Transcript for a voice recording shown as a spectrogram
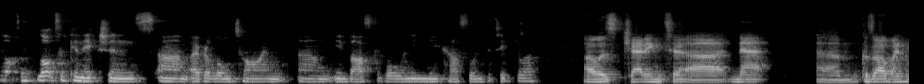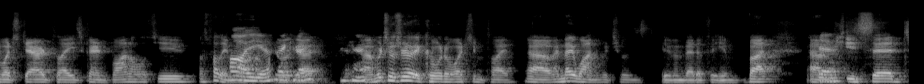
lots of lots of connections um, over a long time um, in basketball and in Newcastle in particular. I was chatting to uh, Nat because um, I went and watched Jared play his grand final a few. It was probably oh yeah, okay. Ago, okay. Um, which was really cool to watch him play, uh, and they won, which was even better for him. But um, yeah. she said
